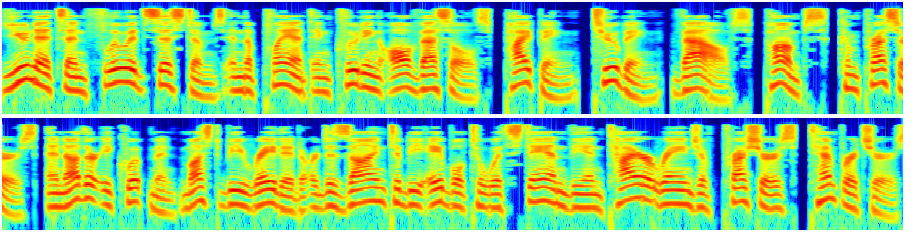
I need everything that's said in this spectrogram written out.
Units and fluid systems in the plant including all vessels, piping, tubing, valves, pumps, compressors, and other equipment must be rated or designed to be able to withstand the entire range of pressures, temperatures,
